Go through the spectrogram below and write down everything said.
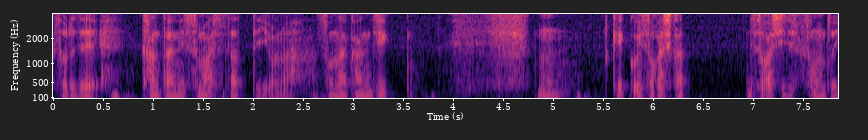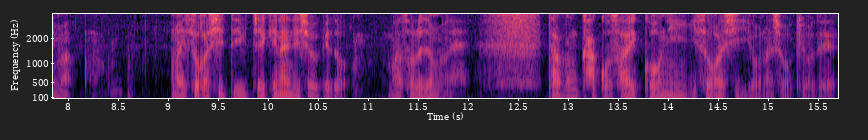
それで簡単に済ませたっていうようなそんな感じ。うん。結構忙しか忙しいです本当今。まあ忙しいって言っちゃいけないんでしょうけどまあそれでもね多分過去最高に忙しいような状況で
